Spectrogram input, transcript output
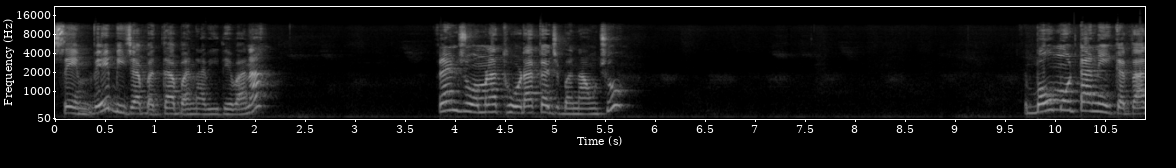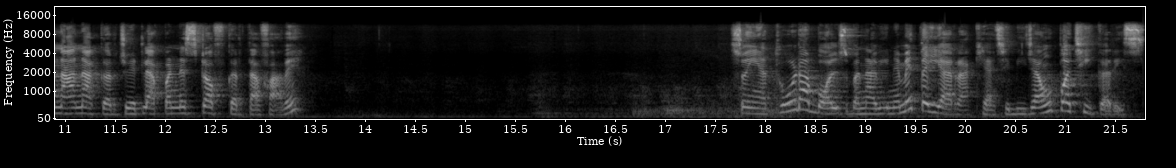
સેમ વે, બીજા બધા બનાવી દેવાના. ફ્રેન્ડ્સ હું હમણાં થોડાક જ બનાવું છું. બહુ મોટા નહીં કરતા, નાના કરજો, એટલે આપણને સ્ટફ કરતા ફાવે. સો અહીંયા થોડા બોલ્સ બનાવીને મેં તૈયાર રાખ્યા છે. બીજા હું પછી કરીશ.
